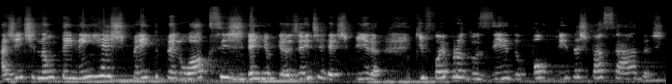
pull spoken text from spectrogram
A gente não tem nem respeito pelo oxigênio que a gente respira, que foi produzido por vidas passadas.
